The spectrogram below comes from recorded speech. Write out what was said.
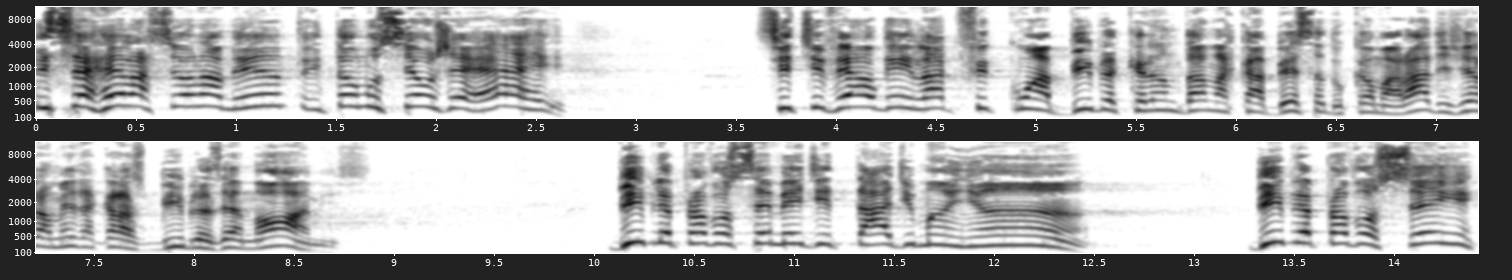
Isso é relacionamento. Então, no seu GR, se tiver alguém lá que fica com a Bíblia querendo dar na cabeça do camarada, e geralmente aquelas Bíblias enormes, Bíblia para você meditar de manhã, Bíblia para você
